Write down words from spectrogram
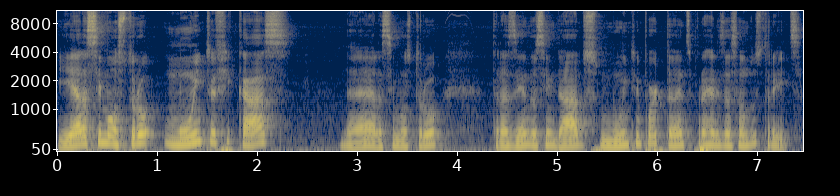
e ela se mostrou muito eficaz, né, ela se mostrou trazendo assim dados muito importantes para a realização dos trades.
